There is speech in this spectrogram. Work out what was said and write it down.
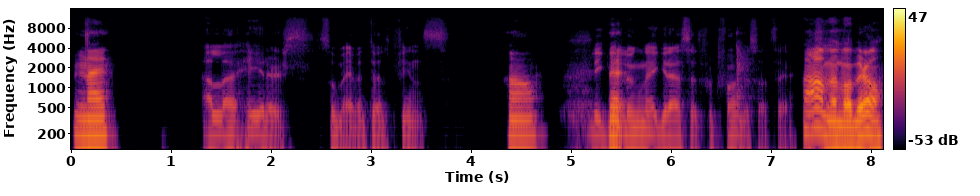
nej. Alla haters som eventuellt finns Ja. ligger Men- lugna i gräset fortfarande så att säga. ja, men vad bra.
